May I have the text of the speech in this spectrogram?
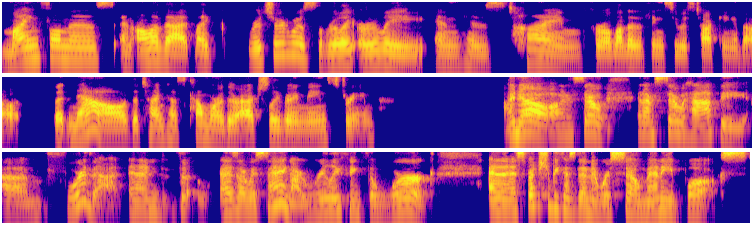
mindfulness and all of that like richard was really early in his time for a lot of the things he was talking about but now the time has come where they're actually very mainstream. I know. I'm so, and I'm so happy um, for that. And the, as I was saying, I really think the work, and especially because then there were so many books,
